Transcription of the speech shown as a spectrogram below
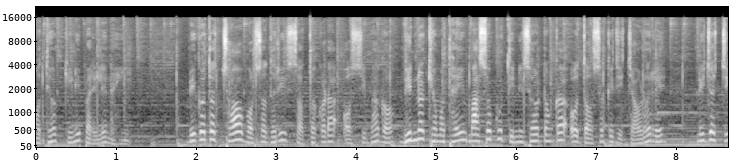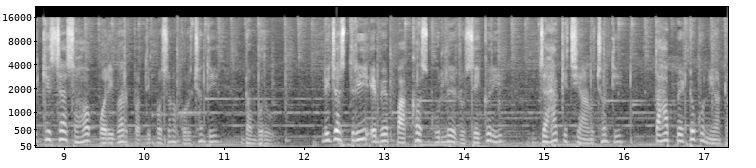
ମଧ୍ୟ କିଣିପାରିଲେ ନାହିଁ। ବିଗତ ଛଅ ବର୍ଷ ଧରି ଶତକଡ଼ା ଅଶୀ ଭାଗ ଭିନ୍ନକ୍ଷମ ଥାଇ ମାସକୁ ତିନିଶହ ଟଙ୍କା ଓ ଦଶ କେଜି ଚାଉଳରେ ନିଜ ଚିକିତ୍ସା ସହ ପରିବାର ପ୍ରତିପୋଷଣ କରୁଛନ୍ତି ଡମ୍ବୁରୁ। ନିଜ ସ୍ତ୍ରୀ ଏବେ ପାଖ ସ୍କୁଲରେ ରୋଷେଇ କରି ଯାହା କିଛି ଆଣୁଛନ୍ତି ତାହା ପେଟକୁ ନିଅଣ୍ଟ।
